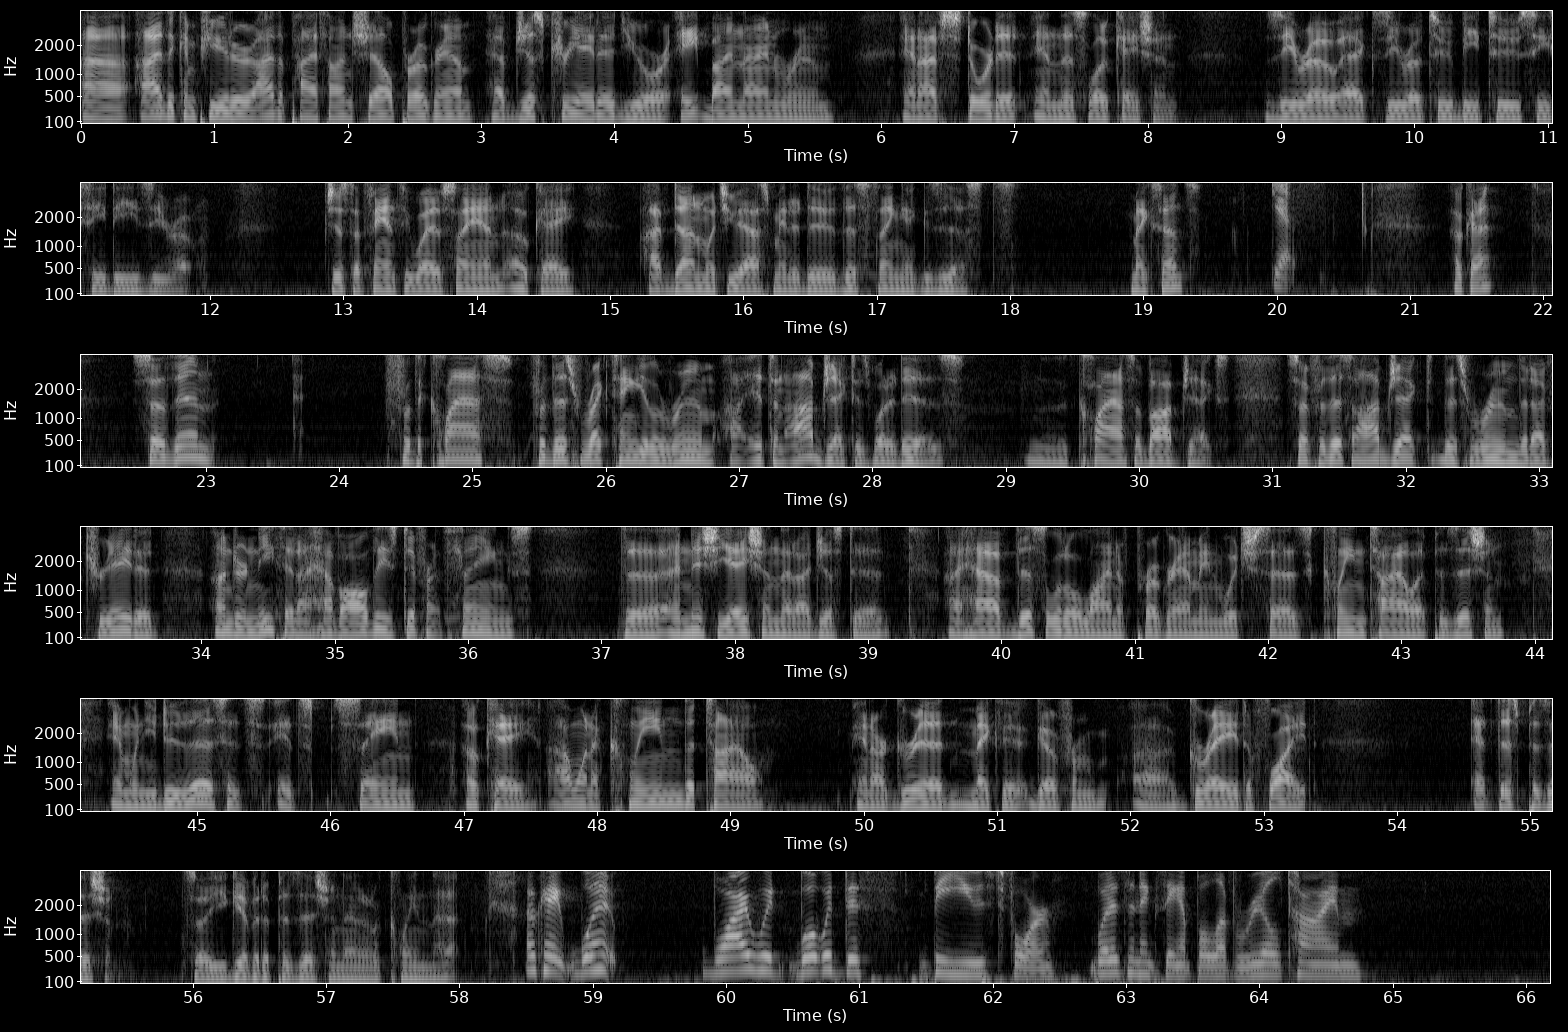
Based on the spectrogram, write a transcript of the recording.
uh, I, the computer, I, the Python shell program, have just created your 8 by 9 room, and I've stored it in this location 0x02b2ccd0. Just a fancy way of saying, okay, I've done what you asked me to do. This thing exists. Make sense? yes. Okay. So then for the class for this rectangular room, uh, it's an object, is what it is. The class of objects. So for this object, this room that I've created, underneath it, I have all these different things. The initiation that I just did. I have this little line of programming which says clean tile at position. And when you do this, it's it's saying, okay, I want to clean the tile in our grid, make it go from uh, gray to white at this position. So you give it a position and it'll clean that. Okay, what why would what would this be used for? What is an example of real time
